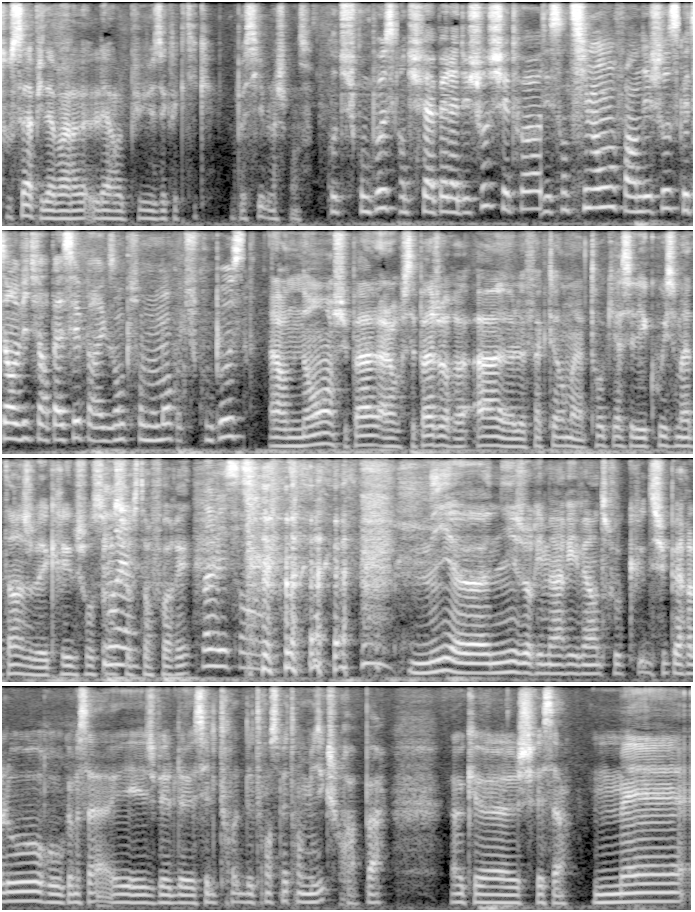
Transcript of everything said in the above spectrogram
tout ça, puis d'avoir l'air le plus éclectique possible, je pense. quand tu composes, quand tu fais appel à des choses chez toi, des sentiments, enfin des choses que t'as envie de faire passer par exemple sur le moment quand tu composes. Alors non, je suis pas. Alors c'est pas genre euh, ah euh, le facteur m'a trop cassé les couilles ce matin, je vais écrire une chanson Ouais. sur cet enfoiré. Non mais sans Ni euh, ni genre il m'est arrivé un truc super lourd ou comme ça et je vais le- essayer de, de transmettre en musique. Je crois pas euh, que je fais ça. Mais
